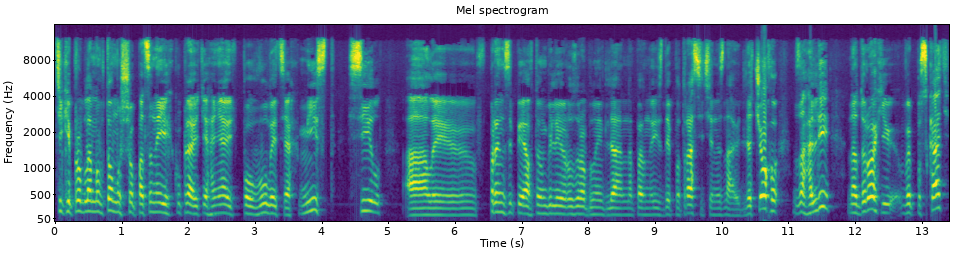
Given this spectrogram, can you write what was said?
Тільки проблема в тому, що пацани їх купляють і ганяють по вулицях міст, сіл. Але в принципі автомобілі розроблені для, напевно, їзди по трасі, чи не знаю для чого взагалі на дорогі випускати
